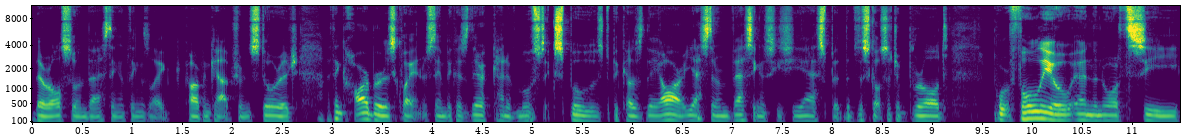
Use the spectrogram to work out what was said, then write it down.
They're also investing in things like carbon capture and storage. I think Harbour is quite interesting because they're kind of most exposed because they are yes they're investing in ccs but they've just got such a broad portfolio in the north sea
